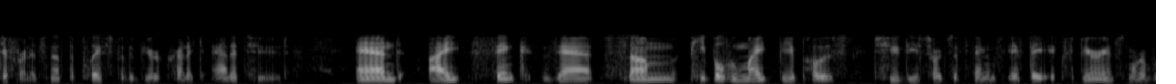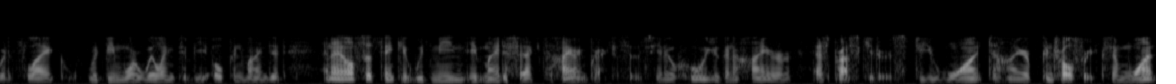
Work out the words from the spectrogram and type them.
different. It's not the place for the bureaucratic attitude. And I think that some people who might be opposed to these sorts of things, if they experienced more of what it's like, would be more willing to be open minded. And I also think it would mean it might affect hiring practices. You know, who are you going to hire as prosecutors? Do you want to hire control freaks and want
